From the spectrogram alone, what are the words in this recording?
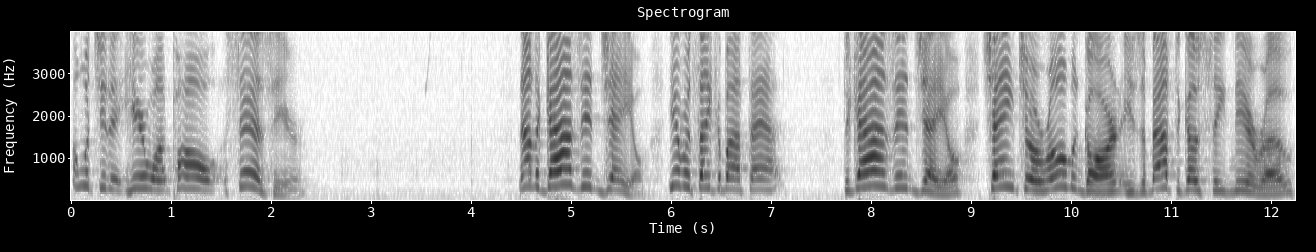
I want you to hear what Paul says here. Now, the guy's in jail. You ever think about that? The guy's in jail, chained to a Roman guard. He's about to go see Nero,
